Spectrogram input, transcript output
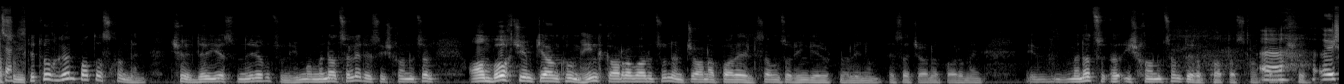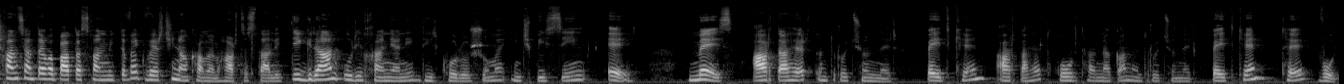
ասում, դե թող գան պատասխանեն։ Չէ, դե ես ներողություն, հիմա մնացել էր այս իշխանության ամբողջ իմ կյանքում 5 կառավարություն եմ ճանապարհել, սա ոնց որ 5-րդն է լինում, հեսա ճանապարհում ենք մնաց իշխանության տեղը պատասխան չէ իշխանության տեղը պատասխան մի տվեք վերջին անգամ եմ հարցը տալի Տիգրան Ուրիխանյանի դիրքորոշումը ինչպիսին է մեզ արտահերտ ընտրություններ պետք են արտահերտ խորհրդարանական ընտրություններ պետք են թե ոչ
